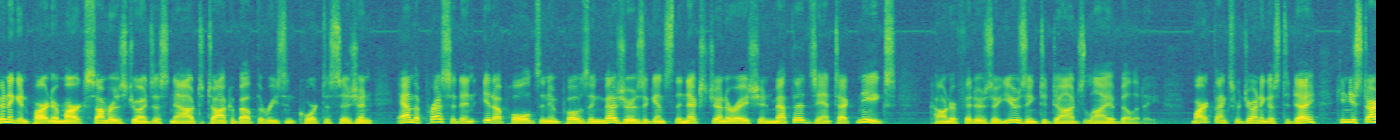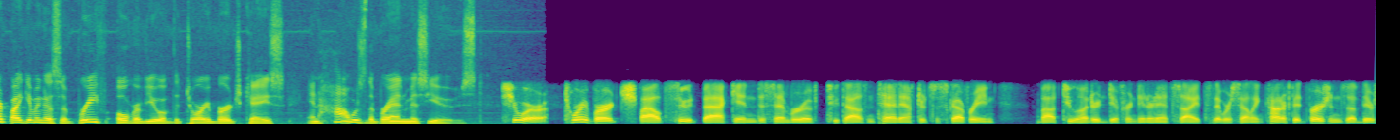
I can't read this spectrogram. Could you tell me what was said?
Finnegan partner Mark Sommers joins us now to talk about the recent court decision and the precedent it upholds in imposing measures against the next generation methods and techniques counterfeiters are using to dodge liability. Mark, thanks for joining us today. Can you start by giving us a brief overview of the Tory Burch case and how was the brand misused? Sure. Tory Burch filed suit back in December of 2010 after discovering about 200 different internet sites that were selling counterfeit versions of their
